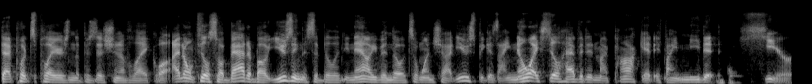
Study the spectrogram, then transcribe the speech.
that puts players in the position of like well i don't feel so bad about using this ability now even though it's a one shot use because i know i still have it in my pocket if i need it here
